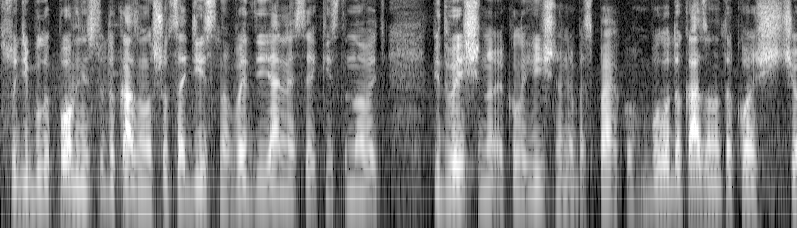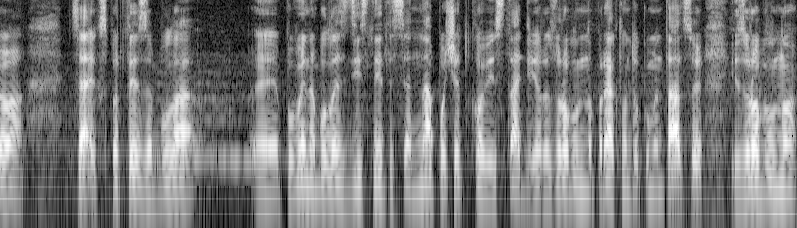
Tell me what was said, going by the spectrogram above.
В суді було повністю доказано, що це дійсно вид діяльності, який становить підвищену екологічну небезпеку. Було доказано також, що ця експертиза була. е, Повинна була здійснитися на початковій стадії. Розроблено проектну документацію і зроблено е,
